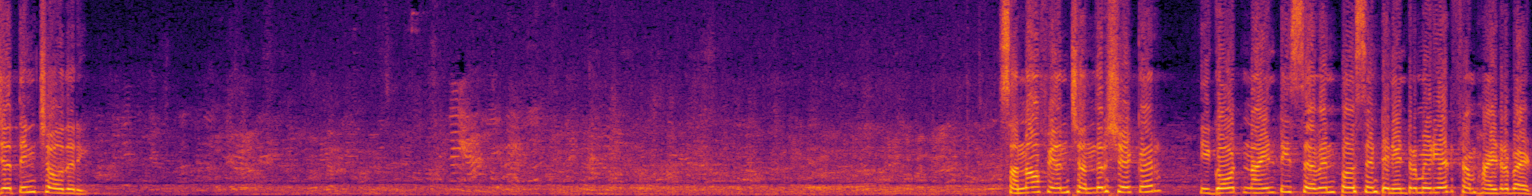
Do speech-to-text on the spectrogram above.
Jatin Chowdary son of N. Chandrasekhar. He got 97% in intermediate from Hyderabad.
